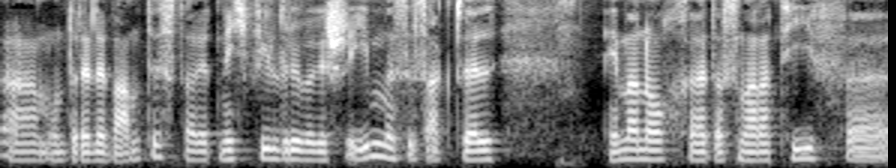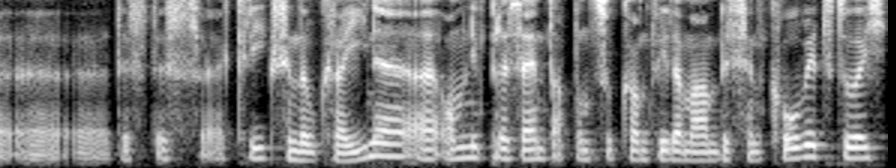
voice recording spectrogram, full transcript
ähm, und relevant ist, da wird nicht viel drüber geschrieben. Es ist aktuell immer noch äh, das Narrativ äh, äh des, des äh, Kriegs in der Ukraine äh, omnipräsent. Ab und zu kommt wieder mal ein bisschen Covid durch.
